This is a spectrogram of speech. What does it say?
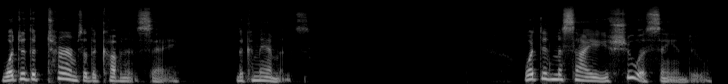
what do the terms of the covenant say, the commandments? What did Messiah Yeshua say and do?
